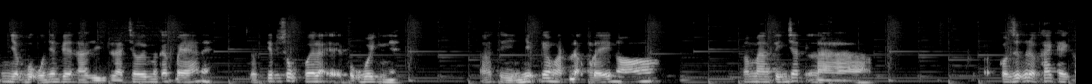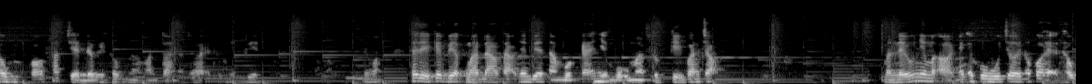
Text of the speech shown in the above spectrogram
nhiệm vụ của nhân viên là gì? Là chơi với các bé này rồi tiếp xúc với lại phụ huynh này. Đó thì những cái hoạt động đấy nó nó mang tính chất là có giữ được khách hay không có phát triển được hay không là hoàn toàn là do hệ thống nhân viên. Đúng không? Thế thì cái việc mà đào tạo nhân viên là một cái nhiệm vụ mà cực kỳ quan trọng mà nếu như mà ở những cái khu vui chơi nó có hệ thống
